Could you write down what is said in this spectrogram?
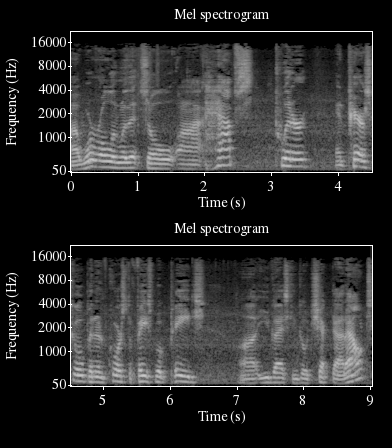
uh, we're rolling with it. So, uh, HAPS, Twitter, and Periscope, and then, of course, the Facebook page. Uh, you guys can go check that out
